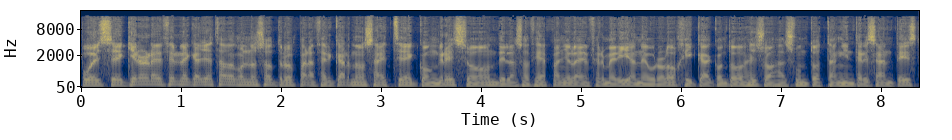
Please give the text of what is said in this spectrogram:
pues eh, quiero agradecerle que haya estado con nosotros para acercarnos a este congreso de la Sociedad Española de Enfermería Neurológica con todos esos asuntos tan interesantes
